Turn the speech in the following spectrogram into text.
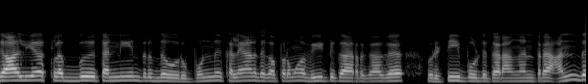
ஜாலியாக கிளப்பு தண்ணின்னு இருந்த ஒரு பொண்ணு கல்யாணத்துக்கு அப்புறமா வீட்டுக்காரருக்காக ஒரு டீ போட்டு தராங்கன்ற அந்த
